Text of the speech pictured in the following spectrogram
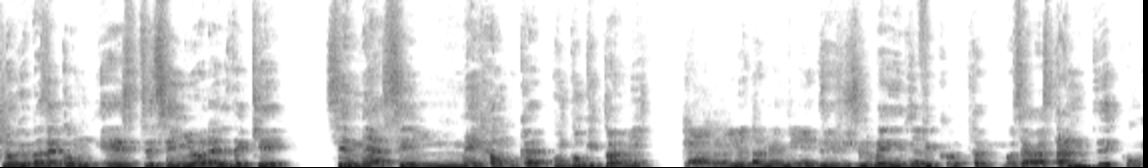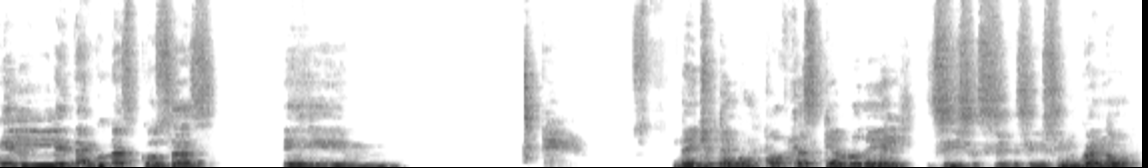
lo que pasa con este señor es de que se me asemeja un, un poquito a mí. Claro, yo también me Sí, identifico. me identifico, o sea, bastante con él en algunas cosas. Eh, De hecho, tengo un podcast que hablo de él. sí, sí, sí, sí, sí, cuando,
